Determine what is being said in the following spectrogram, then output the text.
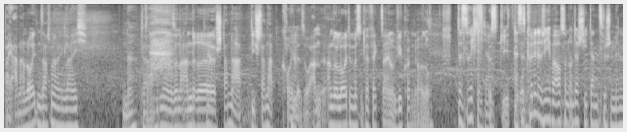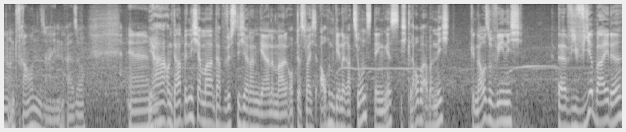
Bei anderen Leuten sagt man dann gleich, ne, da haben wir so eine andere Ja. Standard, die Standardkeule. Ja. So. An, andere Leute müssen perfekt sein und wir können ja so. Das ist richtig, ja. Es geht Es, es könnte natürlich aber auch so ein Unterschied dann zwischen Männern und Frauen sein. Also ähm, Ja, und da bin ich ja mal, da wüsste ich ja dann gerne mal, ob das vielleicht auch ein Generationsding ist. Ich glaube aber nicht. Genauso wenig äh, wie wir beide.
